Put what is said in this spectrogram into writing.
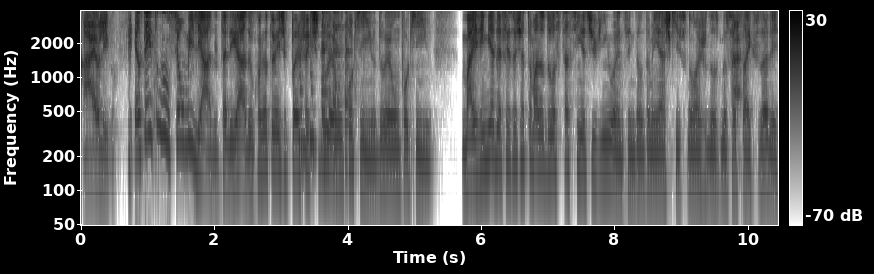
Ah, eu ligo. Eu tento não ser humilhado, tá ligado? Quando eu tomei de Perfect, doeu um pouquinho, doeu um pouquinho. Mas em minha defesa eu tinha tomado duas tacinhas de vinho antes, então também acho que isso não ajudou os meus ah. reflexos ali.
